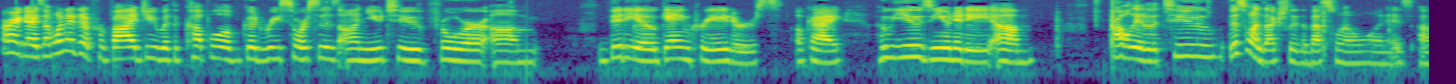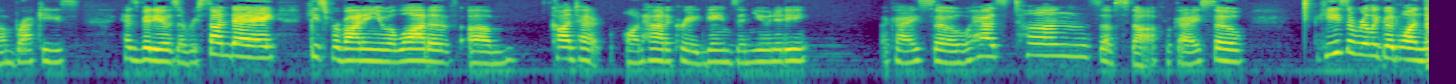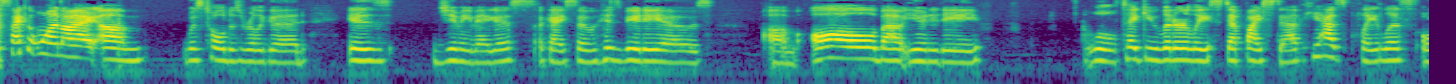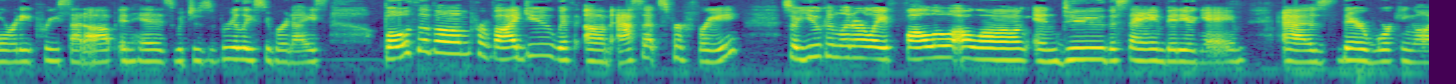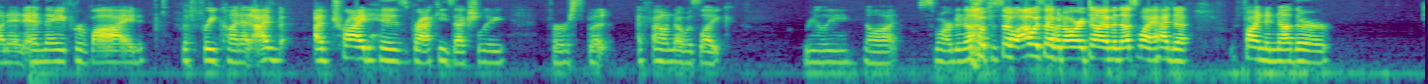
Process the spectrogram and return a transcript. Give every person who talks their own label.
Speaker 1: Alright guys, I wanted to provide you with a couple of good resources on YouTube for um, video game creators, okay, who use Unity. Um, probably the two, this one's actually the best one on one, is um, Brackeys. Has videos every Sunday. He's providing you a lot of um, content on how to create games in Unity. Okay, so has tons of stuff. Okay, so he's a really good one. The second one I um, was told is really good is Jimmy Vegas. Okay, so his videos, um, all about Unity, will take you literally step by step. He has playlists already pre-set up in his, which is really super nice. Both of them provide you with um, assets for free. So you can literally follow along and do the same video game as they're working on it and they provide the free content. I've I've tried his brackeys actually first, but I found I was like really not smart enough. So I was having a hard time and that's why I had to find another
